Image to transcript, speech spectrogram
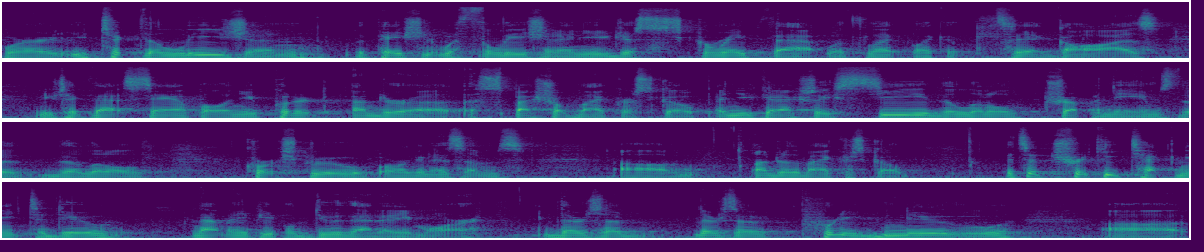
where you took the lesion, the patient with the lesion, and you just scrape that with like, like a, say a gauze. And you take that sample and you put it under a, a special microscope, and you can actually see the little treponemes, the the little corkscrew organisms um, under the microscope. It's a tricky technique to do not many people do that anymore. There's a there's a pretty new uh,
